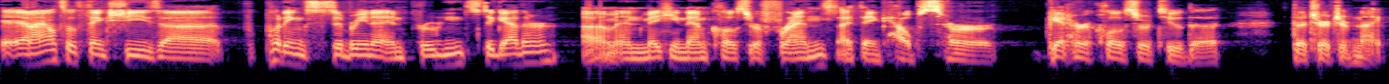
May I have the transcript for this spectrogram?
And I also think she's uh, putting Sabrina and Prudence together um, and making them closer friends. I think helps her get her closer to the the Church of Night.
